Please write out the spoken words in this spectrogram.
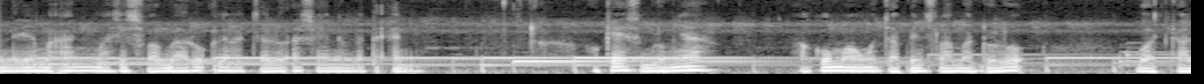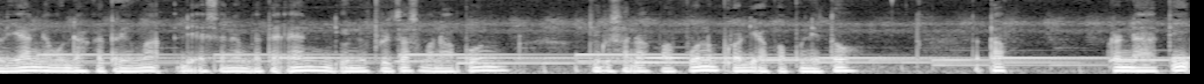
penerimaan mahasiswa baru lewat jalur SNMPTN. Oke, sebelumnya aku mau ngucapin selamat dulu buat kalian yang udah keterima di SNMPTN di universitas mana pun, jurusan apa pun, prodi apa pun itu. Tetap rendah hati,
